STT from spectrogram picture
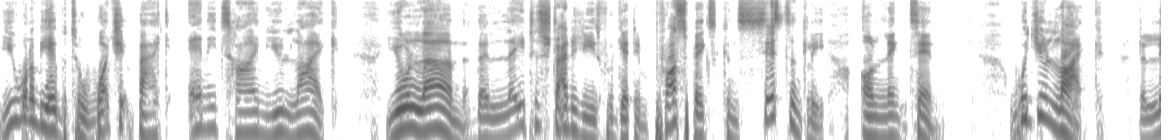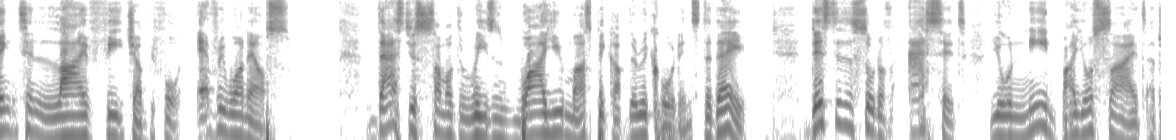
You want to be able to watch it back anytime you like. You'll learn the latest strategies for getting prospects consistently on LinkedIn. Would you like the LinkedIn Live feature before everyone else? That's just some of the reasons why you must pick up the recordings today. This is the sort of asset you'll need by your side at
